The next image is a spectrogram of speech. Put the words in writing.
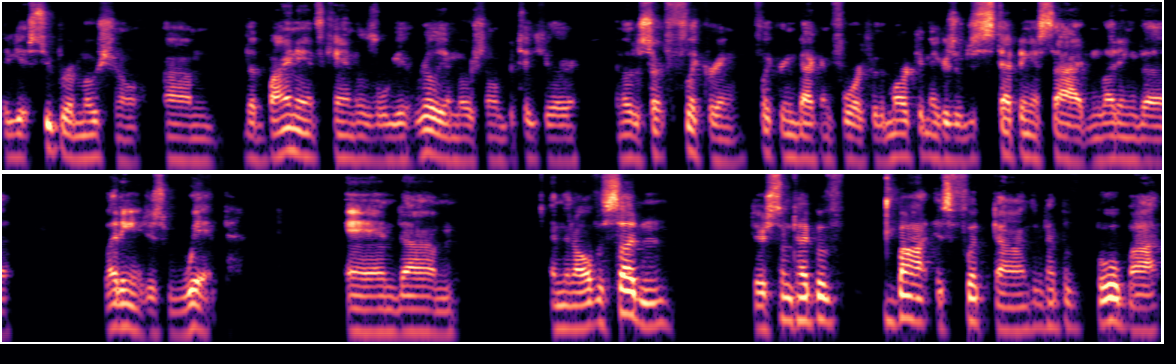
They get super emotional. Um, the binance candles will get really emotional in particular and they'll just start flickering flickering back and forth where the market makers are just stepping aside and letting the letting it just whip. And um, and then all of a sudden there's some type of bot is flipped on, some type of bull bot,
